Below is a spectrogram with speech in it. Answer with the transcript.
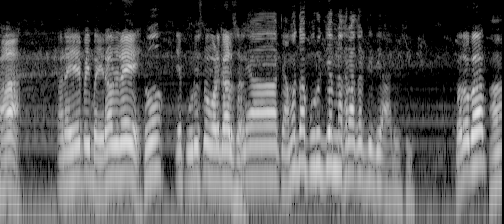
હા. અને એ પછી બૈરાવ રે તો? એ પુરુષ નો વળગાળ છે. તેમાં તો પુરુષ જેમ નખરા કરતી હતી આ ડોસી. બરોબર? હા.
